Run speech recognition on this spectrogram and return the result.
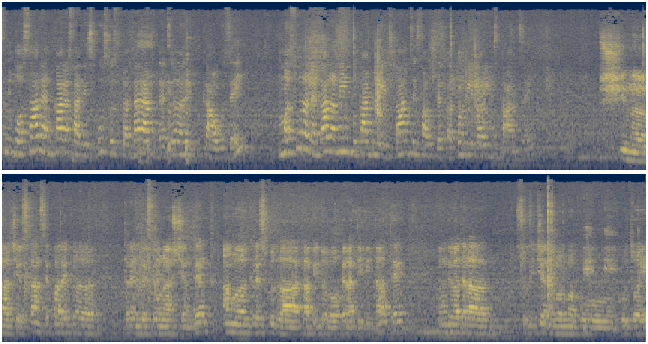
sunt dosare în care s-a dispus suspendarea judecării cauzei, măsură legală neimputabilă instanței sau judecătorilor instanței. Și în acest an se pare că trendul este un ascendent. Am crescut la capitolul operativitate, undeva de la suficient în urmă cu, cu 2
